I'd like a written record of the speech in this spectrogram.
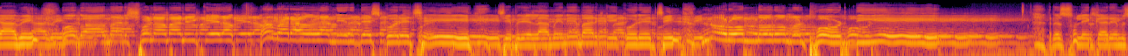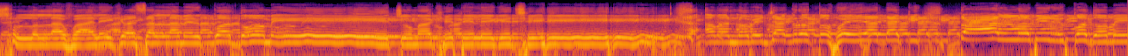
যাবে। ওগো আমার সোনা মানিকেরা আমার আল্লাহ নির্দেশ করেছে, জিবরিল আমিন এবার কি করেছে? নরম নরম ঠোঁট দিয়ে রসুল করিম সাল্লাল্লাহু আলাইহি ওয়াসাল্লামের কদমে চুমা খেতে লেগেছে। আমার নবী জাগ্রত হইয়া ডাকি দয়াল নবীর কদমে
